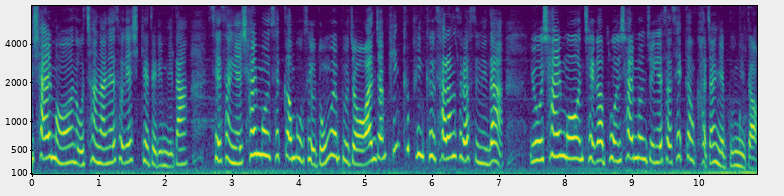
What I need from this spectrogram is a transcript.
샬몬 5,000원에 소개시켜 드립니다. 세상에 샬몬 색감 보세요. 너무 예쁘죠? 완전 핑크핑크 사랑스럽습니다. 요 샬몬, 제가 본 샬몬 중에서 색감 가장 예쁩니다.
